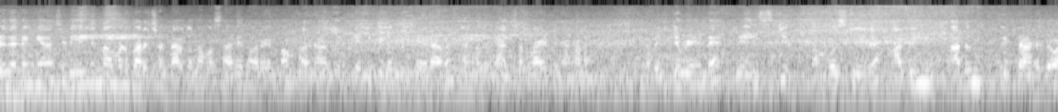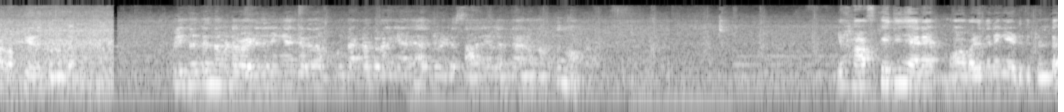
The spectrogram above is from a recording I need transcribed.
വഴുതനങ്ങ ചെടിയിൽ നിന്ന് നമ്മൾ പറിച്ചുണ്ടാക്കുന്ന മസാല എന്ന് പറയുമ്പം അതിനകത്ത് കെമിക്കലൊന്നും ചേരാതെ ഞങ്ങൾ നാച്ചുറലായിട്ട് ഞങ്ങൾ വെജിറ്റബിളിന്റെ വേസ്റ്റ് കമ്പോസ്റ്റ് ചെയ്ത് അതിൽ അതും ഇട്ടാണ് ഇത് വളർത്തിയെടുക്കുന്നത്. അപ്പോൾ ഇന്നത്തെ നമ്മുടെ വഴുതനങ്ങ കറി നമുക്ക് ഉണ്ടാക്കാൻ തുടങ്ങിയാൽ അതിന് വേണ്ട സാധനങ്ങൾ എന്താണെന്ന് നമുക്ക് നോക്കാം. ഒരു ഹാഫ് കെ ജി ഞാൻ വഴുതനങ്ങ എടുത്തിട്ടുണ്ട്.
